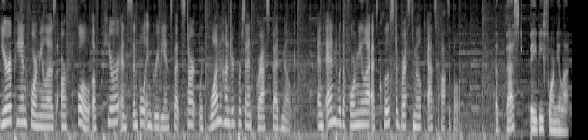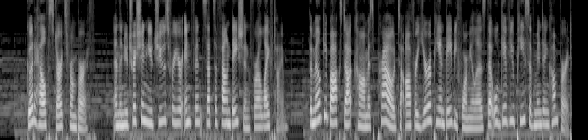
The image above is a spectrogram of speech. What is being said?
European formulas are full of pure and simple ingredients that start with 100% grass fed milk and end with a formula as close to breast milk as possible. The best baby formula. Good health starts from birth, and the nutrition you choose for your infant sets a foundation for a lifetime. TheMilkyBox.com is proud to offer European baby formulas that will give you peace of mind and comfort,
